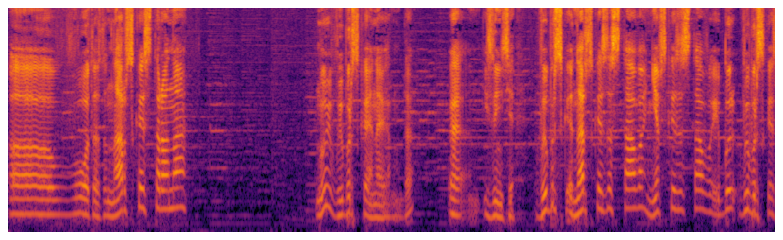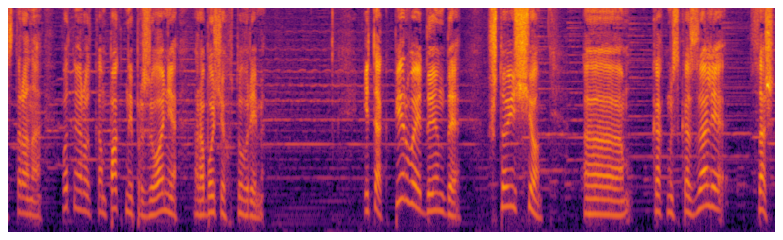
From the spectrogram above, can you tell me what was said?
а, вот, это Нарвская сторона, ну и Выборгская, наверное, да? Э, извините, Выборгская, Нарвская застава, Невская застава и Выборгская сторона. Вот, наверное, вот компактные проживания рабочих в то время. Итак, первое ДНД. Что еще? Э, как мы сказали, Саш,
